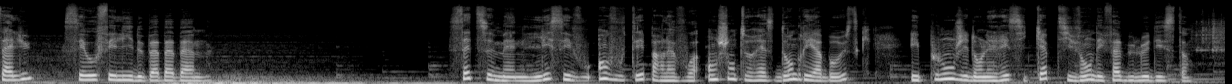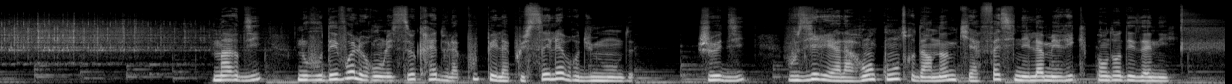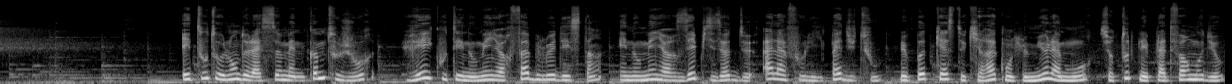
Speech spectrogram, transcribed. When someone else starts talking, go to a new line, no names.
Salut, c'est Ophélie de Bababam. Cette semaine, laissez-vous envoûter par la voix enchanteresse d'Andrea Brusque et plongez dans les récits captivants des fabuleux destins. Mardi, nous vous dévoilerons les secrets de la poupée la plus célèbre du monde. Jeudi, vous irez à la rencontre d'un homme qui a fasciné l'Amérique pendant des années. Et tout au long de la semaine, comme toujours, réécoutez nos meilleurs fabuleux destins et nos meilleurs épisodes de À la folie, pas du tout, le podcast qui raconte le mieux l'amour sur toutes les plateformes audio.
